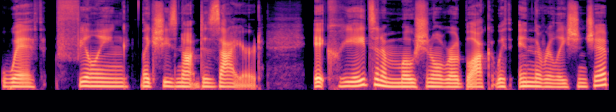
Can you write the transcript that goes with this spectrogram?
with feeling like she's not desired, it creates an emotional roadblock within the relationship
